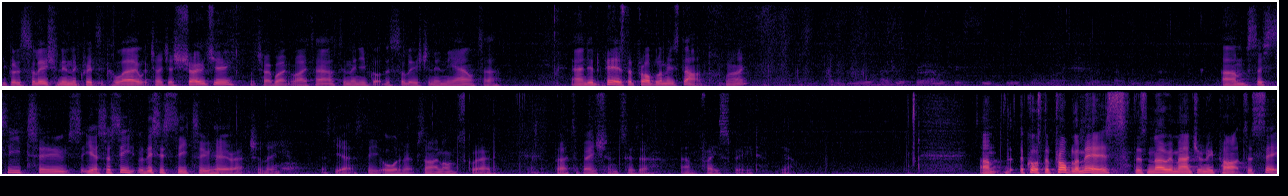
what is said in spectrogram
you've got a solution in the critical layer, which I just showed you, which I won't write out, and then you've got the solution in the outer. And it appears the problem is done, right? Um, so C2, yeah, so C, this is C2 here actually. Yeah, the order of epsilon squared perturbation to the um, phase speed. Yeah. Um, of course, the problem is there's no imaginary part to C.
